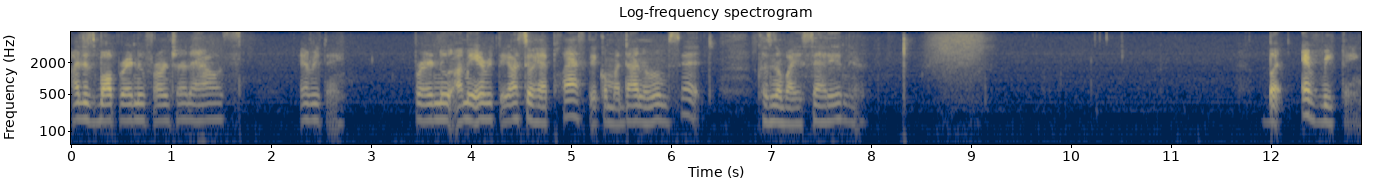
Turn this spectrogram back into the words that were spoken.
I just bought brand new furniture in the house, everything brand new. I mean, everything. I still had plastic on my dining room set because nobody sat in there. But everything,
